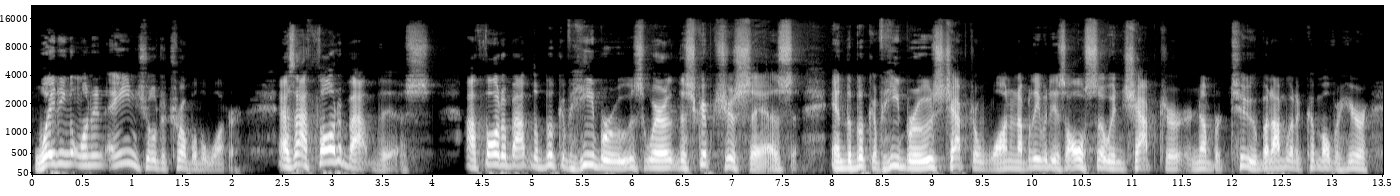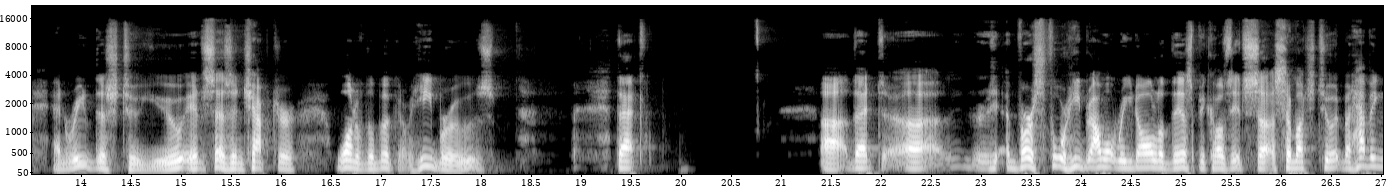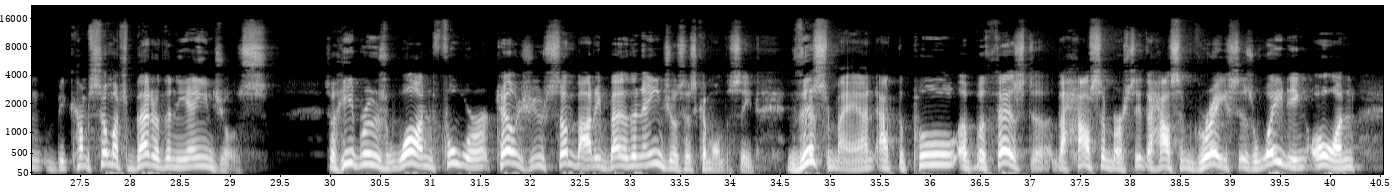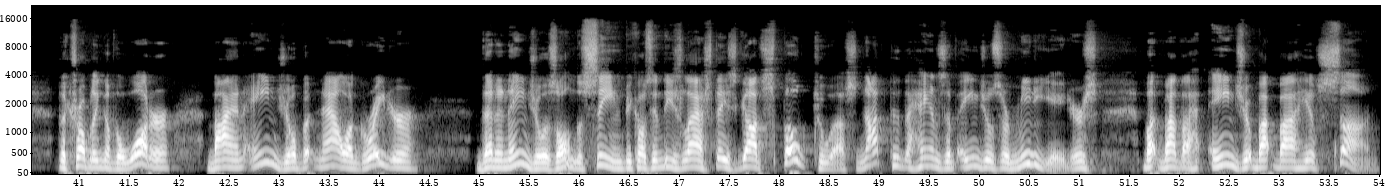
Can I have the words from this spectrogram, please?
waiting on an angel to trouble the water. As I thought about this, I thought about the book of Hebrews, where the scripture says in the book of Hebrews, chapter 1, and I believe it is also in chapter number 2, but I'm going to come over here and read this to you. It says in chapter 1 of the book of Hebrews that uh, that uh, verse 4 Hebrew, I won't read all of this because it's uh, so much to it, but having become so much better than the angels, So Hebrews 1 4 tells you somebody better than angels has come on the scene. This man at the pool of Bethesda, the house of mercy, the house of grace, is waiting on the troubling of the water by an angel, but now a greater than an angel is on the scene because in these last days God spoke to us not through the hands of angels or mediators, but by the angel, but by his son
